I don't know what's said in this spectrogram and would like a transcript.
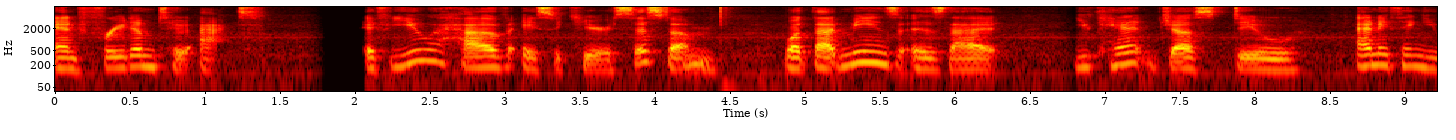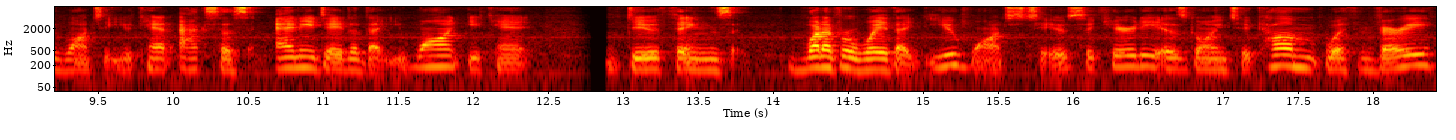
and freedom to act. If you have a secure system, what that means is that you can't just do anything you want to. You can't access any data that you want. You can't do things whatever way that you want to. Security is going to come with very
